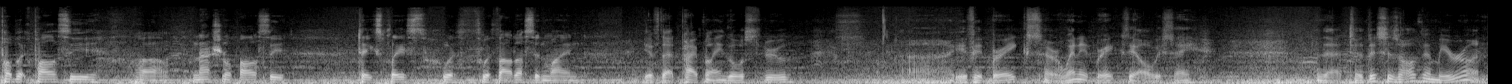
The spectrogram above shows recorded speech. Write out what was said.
public policy, uh, national policy takes place with, without us in mind if that pipeline goes through, uh, if it breaks, or when it breaks, they always say, that uh, this is all going to be ruined.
